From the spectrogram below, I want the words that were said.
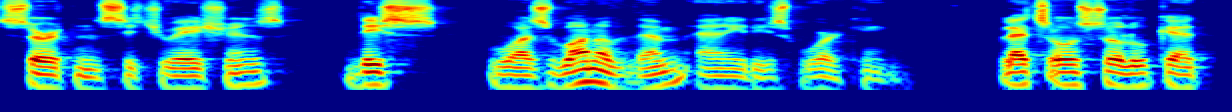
certain situations. This was one of them, and it is working. Let's also look at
